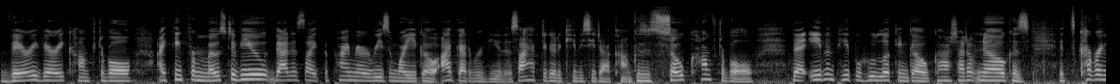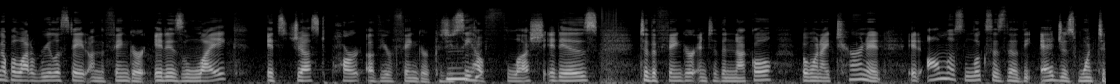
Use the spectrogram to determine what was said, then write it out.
very, very comfortable. I think for most of you, that is like the primary reason why you go, I've got to review this. I have to go to QVC.com because it's so comfortable that even people who look and go, gosh, I don't know, because it's covering up a lot of real estate on the finger, it is like it's just part of your finger because you mm -hmm. see how mm-hmm. flush it is to the finger and to the knuckle. But when I turn it, it almost looks as though the edges want to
